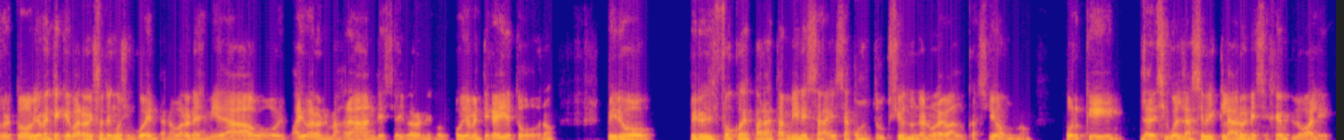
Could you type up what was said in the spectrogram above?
Sobre todo. Obviamente que varones, yo tengo 50, ¿no? Varones de mi edad, o, hay varones más grandes y hay varones, obviamente que hay de todo, ¿no? Pero, pero el foco es para también esa, esa construcción de una nueva educación, ¿no? Porque la desigualdad se ve claro en ese ejemplo, ¿vale?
